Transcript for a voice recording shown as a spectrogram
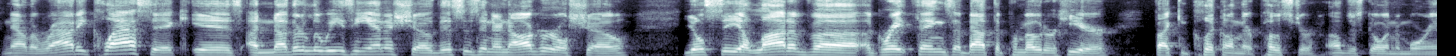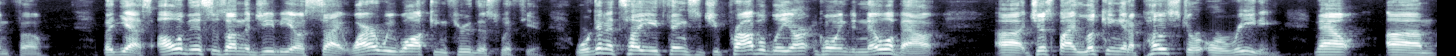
Now, the Rowdy Classic is another Louisiana show. This is an inaugural show. You'll see a lot of uh, great things about the promoter here. If I can click on their poster, I'll just go into more info. But yes, all of this is on the GBO site. Why are we walking through this with you? We're going to tell you things that you probably aren't going to know about uh, just by looking at a poster or reading. Now, um,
